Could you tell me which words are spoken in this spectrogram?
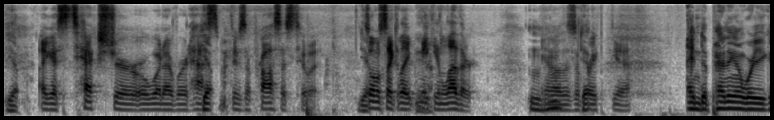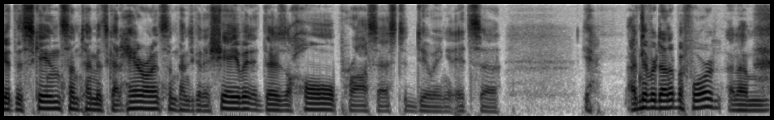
Yep. I guess, texture or whatever it has. Yep. To, there's a process to it. It's almost like like making leather. You know, there's a Yep. break. Yeah. And depending on where you get the skin, sometimes it's got hair on it, sometimes you got to shave it. There's a whole process to doing it. It's uh, yeah, I've never done it before, and I'm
